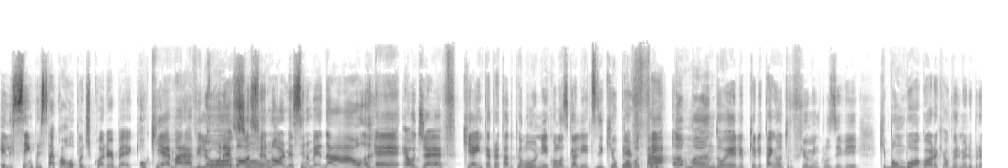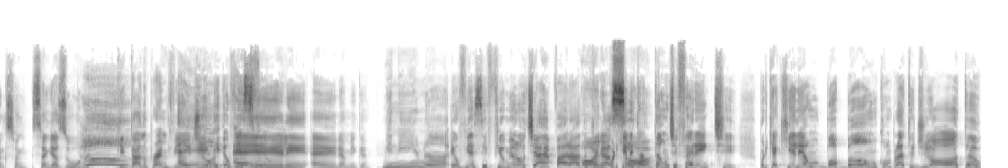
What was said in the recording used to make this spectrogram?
ele sempre está com a roupa de quarterback. O que é maravilhoso. Com um negócio enorme assim no meio da aula. É, é o Jeff, que é interpretado pelo Nicolas Galitzny, que o povo tá Perfeito. amando ele, porque ele tá em outro filme, inclusive, que bombou agora, que é o Vermelho, Branco Sangue- Azul, que tá no Prime Video. ele? Eu vi é esse filme. ele, é ele, amiga. Menina, eu vi esse filme e eu não tinha reparado. que Olha ele- porque só. ele tá tão diferente. Porque aqui ele é um bobão, completo idiota, o.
